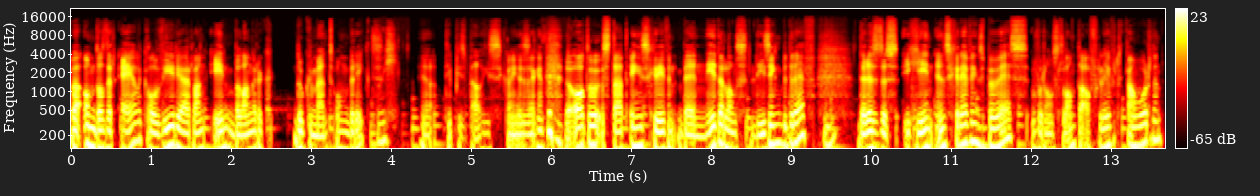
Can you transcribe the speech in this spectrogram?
Wel, omdat er eigenlijk al vier jaar lang één belangrijk document ontbreekt. Oei. Ja, typisch Belgisch, kan je zeggen. De auto staat ingeschreven bij een Nederlands leasingbedrijf. Er is dus geen inschrijvingsbewijs voor ons land dat afgeleverd kan worden.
